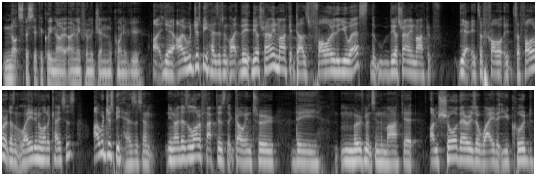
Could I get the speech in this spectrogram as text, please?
Not specifically, no. Only from a general point of view. Uh, yeah, I would just be hesitant. Like the, the Australian market does follow the US. The, the Australian market yeah, it's a follow. It's a follower. It doesn't lead in a lot of cases. I would just be hesitant. You know, there's a lot of factors that go into the movements in the market. I'm sure there is a way that you could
